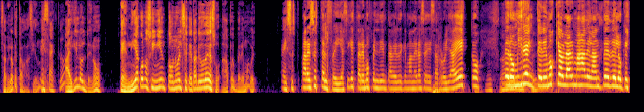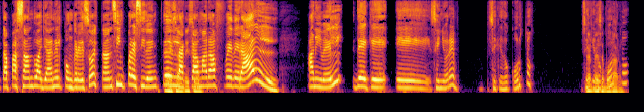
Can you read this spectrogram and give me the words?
saben lo que estaban haciendo. Exacto. Alguien lo ordenó. ¿Tenía conocimiento o no el secretario de eso? Ah, pues veremos a ver. Eso, es- para eso está el FEI, así que estaremos pendientes a ver de qué manera se desarrolla esto. Pero miren, tenemos que hablar más adelante de lo que está pasando allá en el Congreso. Están sin presidente en la. Cámara Federal a nivel de que, eh, señores, se quedó corto. Se Tres quedó veces corto. votaron.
